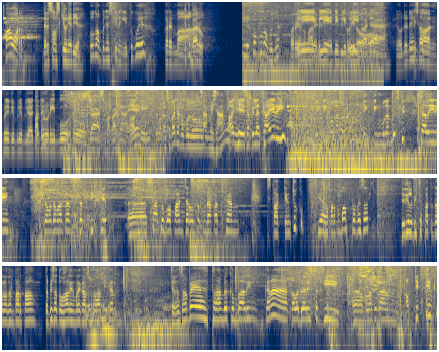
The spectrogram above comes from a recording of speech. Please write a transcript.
power dari source skill-nya dia. Gue gak punya skin yang itu gue ya. Keren banget. Itu baru. Iya, kok gue gak punya? Baru yang Beli, kemarin. beli, di beli, beli, Beli itu ada. Ya udah deh, Diskon. beli dibeli beli aja deh. 40 ribu tuh, gas makanya ya. Oke, terima kasih banyak Pak Bulu. Sami-sami. Oke, tapi lihat Kairi. Ting ting bukan bermain, ting ting bukan biskuit kali ini. Mencoba untuk melakukan sedikit eh, satu buah pancar untuk mendapatkan stack yang cukup di arah buff, Profesor. Jadi lebih cepat untuk melakukan purple. Tapi satu hal yang mereka harus perhatikan, jangan sampai terambil kembali. Karena kalau dari segi eh, melakukan objektif,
